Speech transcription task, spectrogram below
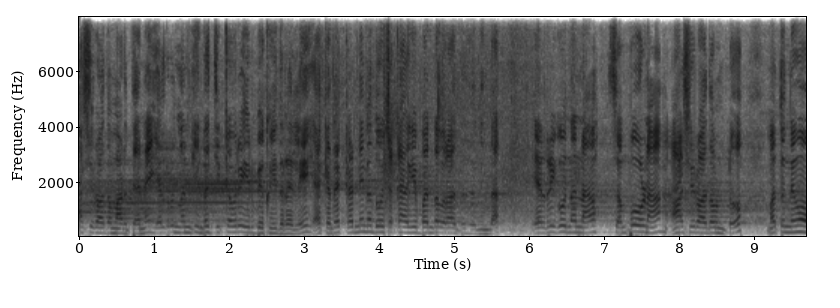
ಆಶೀರ್ವಾದ ಮಾಡ್ತೇನೆ. ಎಲ್ಲರೂ ನನಗಿಂತ ಚಿಕ್ಕವರೇ ಇರಬೇಕು ಇದರಲ್ಲಿ. ಯಾಕೆಂದರೆ ಕಣ್ಣಿನ ದೋಷಕ್ಕಾಗಿ ಬಂದವರಾದ್ದರಿಂದ ಎಲ್ರಿಗೂ ನನ್ನ ಸಂಪೂರ್ಣ ಆಶೀರ್ವಾದ ಉಂಟು. ಮತ್ತು ನೀವು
